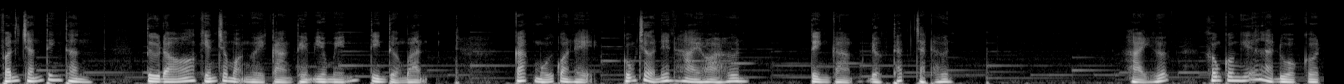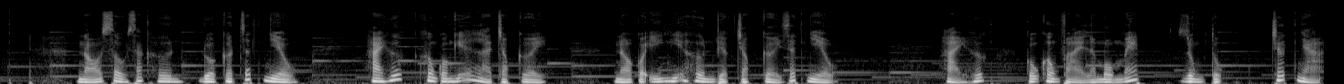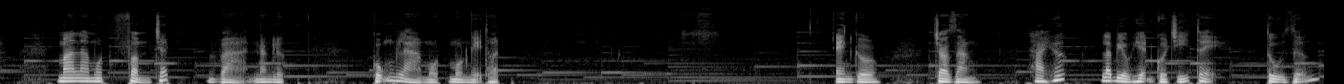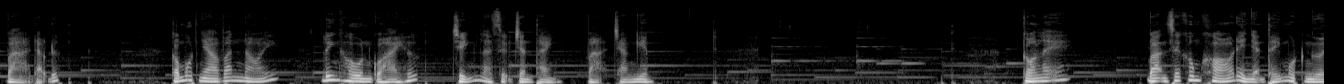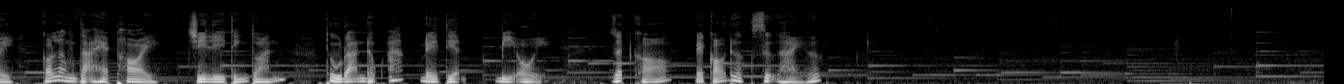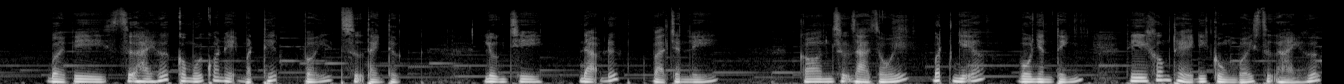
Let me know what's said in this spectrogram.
phấn chấn tinh thần, từ đó khiến cho mọi người càng thêm yêu mến, tin tưởng bạn. Các mối quan hệ cũng trở nên hài hòa hơn, tình cảm được thắt chặt hơn. Hài hước không có nghĩa là đùa cợt, nó sâu sắc hơn, đùa cợt rất nhiều. Hài hước không có nghĩa là chọc cười, nó có ý nghĩa hơn việc chọc cười rất nhiều. Hài hước cũng không phải là mồm mép, dùng tục, chớt nhả, mà là một phẩm chất và năng lực, cũng là một môn nghệ thuật. Engel cho rằng hài hước là biểu hiện của trí tuệ, tu dưỡng và đạo đức. Có một nhà văn nói, linh hồn của hài hước chính là sự chân thành và trang nghiêm. Có lẽ bạn sẽ không khó để nhận thấy một người có lòng dạ hẹp hòi, chi ly tính toán, thủ đoạn độc ác, đề tiện, bị ổi. Rất khó để có được sự hài hước. Bởi vì sự hài hước có mối quan hệ mật thiết với sự thành thực, lương tri, đạo đức và chân lý. Còn sự giả dối, bất nghĩa, vô nhân tính thì không thể đi cùng với sự hài hước.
